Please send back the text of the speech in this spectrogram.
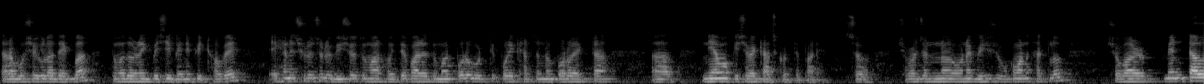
তারা বসে এগুলো দেখবা, তোমাদের অনেক বেশি বেনিফিট হবে। এখানে ছোট ছোট বিষয় তোমার হইতে পারে, তোমার পরবর্তী পরীক্ষার জন্য বড় একটা নিয়ামক হিসেবে কাজ করতে পারে। সো সবার জন্য অনেক বেশি শুভকামনা থাকল। সবার মেন্টাল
